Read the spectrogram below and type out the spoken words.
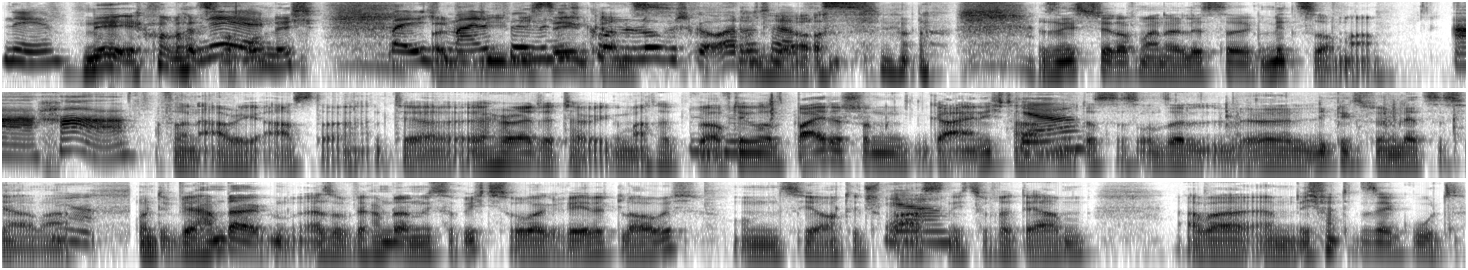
Nee. Nee, und weißt du Nee, warum nicht? weil ich du meine die Filme nicht chronologisch geordnet habe. Als nächstes steht auf meiner Liste Midsommar Aha. von Ari Aster, der Hereditary gemacht hat, auf den wir uns beide schon geeinigt haben, Mhm. Ja. dass das unser äh, Lieblingsfilm letztes Jahr war. Ja. Und wir haben da, also wir haben da nicht so richtig drüber geredet, glaube ich, um uns hier auch den Spaß Ja. nicht zu verderben. Aber ähm, ich fand ihn sehr gut.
